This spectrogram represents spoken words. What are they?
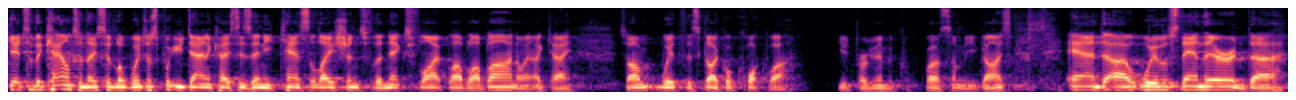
get to the counter and they said, Look, we'll just put you down in case there's any cancellations for the next flight, blah, blah, blah. And I went, Okay. So I'm with this guy called Kwakwa. You'd probably remember Kwakwa, some of you guys. And uh, we will stand there and, uh,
